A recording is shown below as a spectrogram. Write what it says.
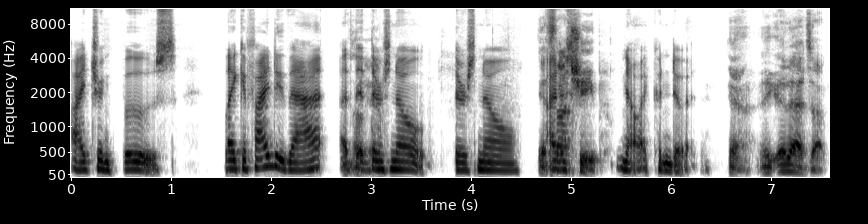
I drink booze. Like if I do that, uh, Oh, yeah. there's no, there's no, it's I not just- cheap. no, I couldn't do it. Yeah, it adds up.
